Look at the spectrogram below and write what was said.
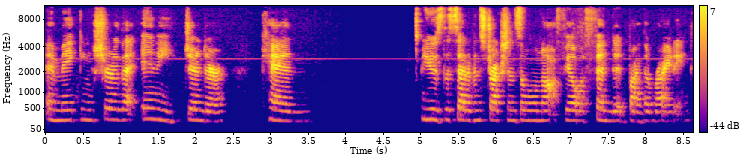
and making sure that any gender can use the set of instructions and will not feel offended by the writing.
